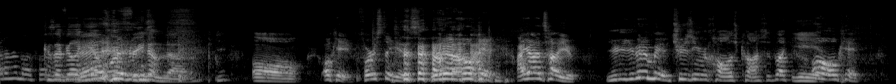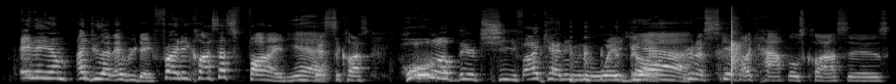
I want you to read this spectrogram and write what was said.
don't know about fun. Because I feel like you have more freedom though. Oh, okay. First thing is, okay, I gotta tell you, you you're gonna be choosing your college classes. Like, Yeah. oh, okay, 8 a.m. I do that every day. Friday class, that's fine. Yeah. Gets to class. Hold up there, chief. I can't even wake up. Yeah. You're gonna skip like half those classes.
